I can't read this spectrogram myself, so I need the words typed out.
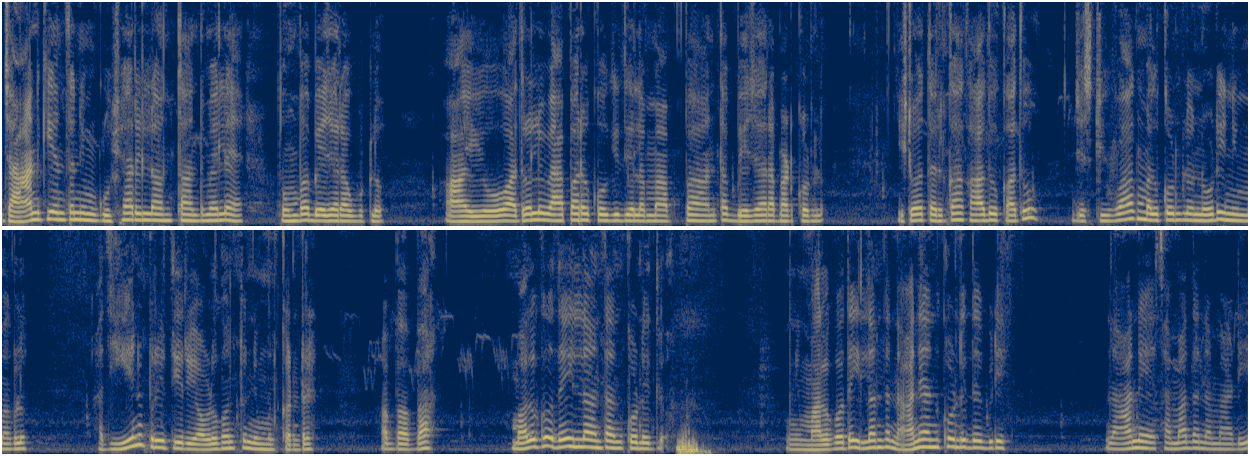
ಜಾನಕಿ ಅಂತ ನಿಮ್ಗೆ ಹುಷಾರಿಲ್ಲ ಅಂತ ಅಂದಮೇಲೆ ತುಂಬ ಬೇಜಾರಾಗ್ಬಿಟ್ಲು. ಅಯ್ಯೋ, ಅದರಲ್ಲೂ ವ್ಯಾಪಾರಕ್ಕೆ ಹೋಗಿದ್ಯಲ್ಲಮ್ಮ ಅಪ್ಪ ಅಂತ ಬೇಜಾರ ಮಾಡ್ಕೊಂಡ್ಳು. ಇಷ್ಟೋ ತನಕ ಕಾದು ಕಾದು ಜಸ್ಟ್ ಇವಾಗ ಮಲ್ಕೊಂಡ್ಲು ನೋಡಿ ನಿಮ್ಮ ಮಗಳು. ಅದೇನು ಪ್ರೀತಿ ರೀ ಅವಳಿಗಂತೂ ನಿಮ್ಮನ್ನು ಕಂಡ್ರೆ. ಅಬ್ಬಬ್ಬಾ, ಮಲಗೋದೇ ಇಲ್ಲ ಅಂತ ಅಂದ್ಕೊಂಡಿದ್ಲು. ನೀವು ಮಲಗೋದೇ ಇಲ್ಲ ಅಂತ ನಾನೇ ಅಂದ್ಕೊಂಡಿದ್ದೆ ಬಿಡಿ. ನಾನೇ ಸಮಾಧಾನ ಮಾಡಿ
